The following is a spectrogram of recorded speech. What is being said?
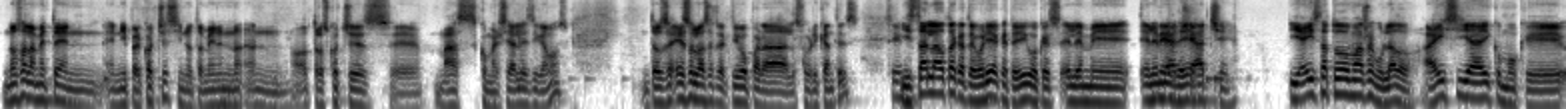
No solamente en, en hipercoches, sino también en, otros coches eh, más comerciales, digamos. Entonces, eso lo hace atractivo para los fabricantes. Sí. Y está la otra categoría que te digo, que es LM, LMDH. Y ahí está todo más regulado. Ahí sí hay como que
